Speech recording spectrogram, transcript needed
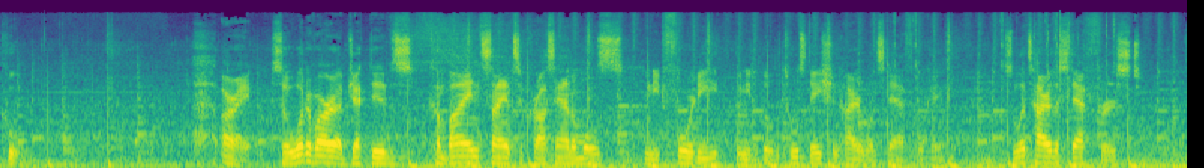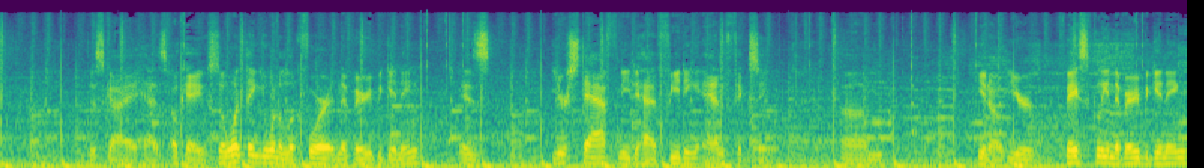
cool. Alright, so what are our objectives? Combine science across animals. We need 40. We need to build a tool station, hire one staff. Okay, so let's hire the staff first. This guy has... Okay, so one thing you want to look for in the very beginning is your staff need to have feeding and fixing. Um, you know, you're basically in the very beginning,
